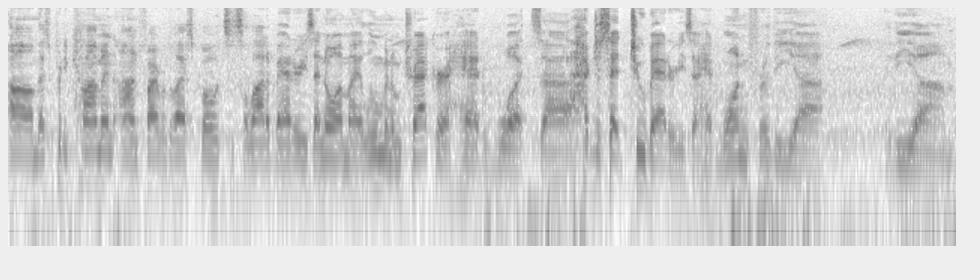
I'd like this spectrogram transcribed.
Um, that's pretty common on fiberglass boats. It's a lot of batteries. I know on my aluminum tracker I had what, uh, I just had two batteries. I had one for the, uh, the um,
